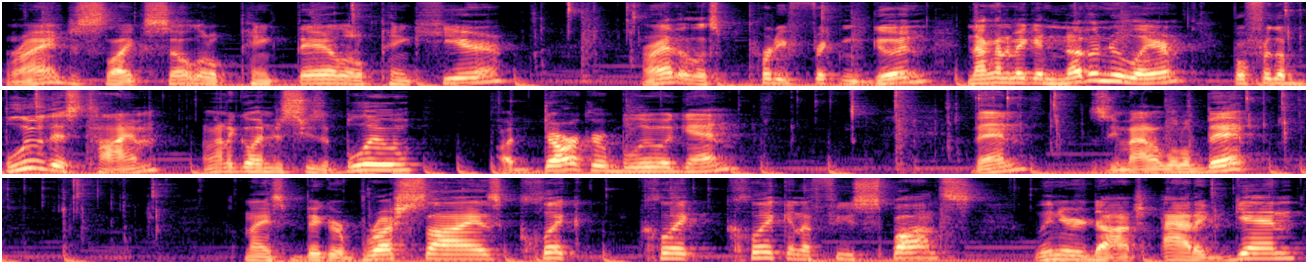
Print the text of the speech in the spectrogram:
right? Just like so, a little pink there, a little pink here. All right, that looks pretty freaking good. Now I'm gonna make another new layer, but for the blue this time, I'm gonna go ahead and just use a blue, a darker blue again. Then zoom out a little bit. Nice bigger brush size, click, click, click in a few spots. Linear dodge add again,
